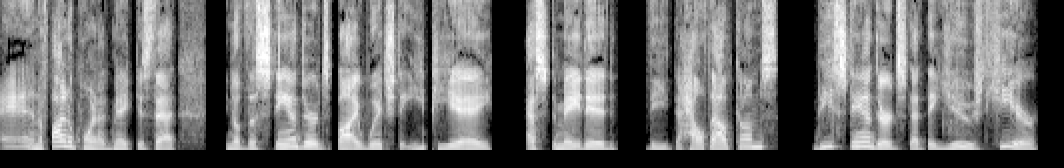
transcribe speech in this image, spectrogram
And a final point I'd make is that, you know, the standards by which the EPA estimated the, the health outcomes, these standards that they used here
